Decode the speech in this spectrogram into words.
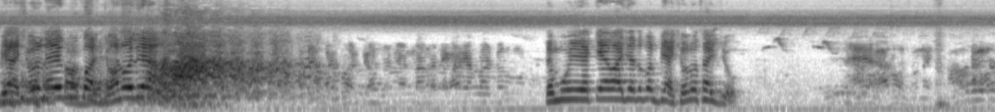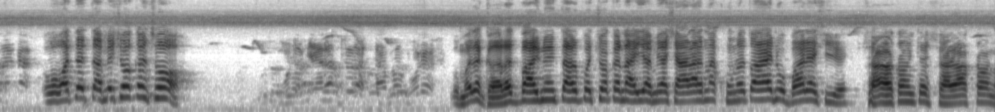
ભેંસો નહીં તું બરજોનો લ્યા. તે હું એ કહેવા જતો પણ ભેંસો થઈ ગયો. ઓ વચ્ચે તમે શું કર મને ઘર જ ભાઈ નહીં તાર પછી ચોકન આવી અમે શાળાના ખૂણે તો આવીને ઊભા રહ્યા છીએ. શાળા કાન કે શાળા કાન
